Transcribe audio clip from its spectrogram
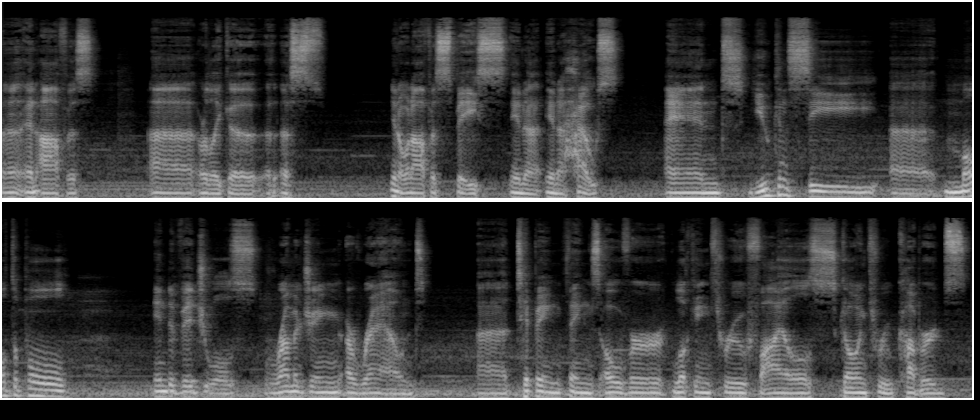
uh, an office uh, or like a you know an office space in a in a house, and you can see uh, multiple individuals rummaging around uh, tipping things over, looking through files, going through cupboards,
